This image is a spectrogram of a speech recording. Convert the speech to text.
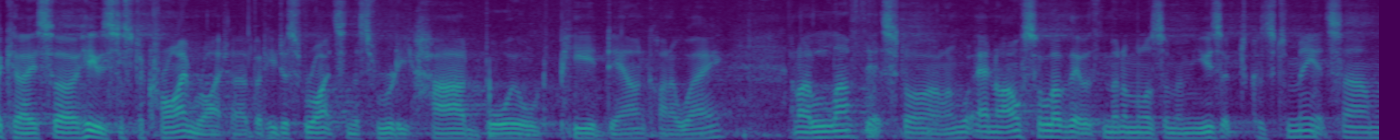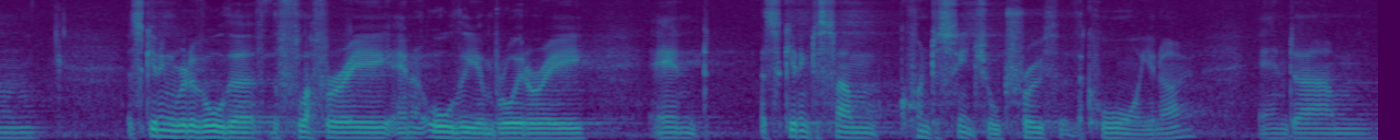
Okay, so he was just a crime writer, but he just writes in this really hard boiled, pared down kind of way. And I love that style. And, I also love that with minimalism and music because to me it's, um, it's getting rid of all the, the fluffery and all the embroidery and it's getting to some quintessential truth at the core, you know? And, um,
